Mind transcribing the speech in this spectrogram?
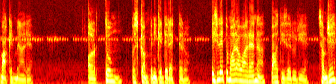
मार्केट में आ रहे हैं। और तुम उस कंपनी के डायरेक्टर हो। इसलिए तुम्हारा वहाँ रहना बहुत ही ज़रूरी है समझे?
